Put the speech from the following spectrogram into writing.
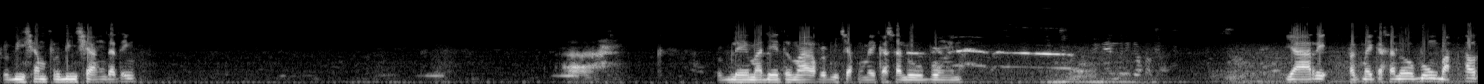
probinsyang probinsya ang dating. Ah, problema dito mga kaprobinsya kung may kasalubong. Ano. Yari, pag may kasalubong, back out.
